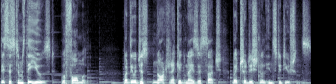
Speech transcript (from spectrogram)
The systems they used were formal, but they were just not recognized as such by traditional institutions.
